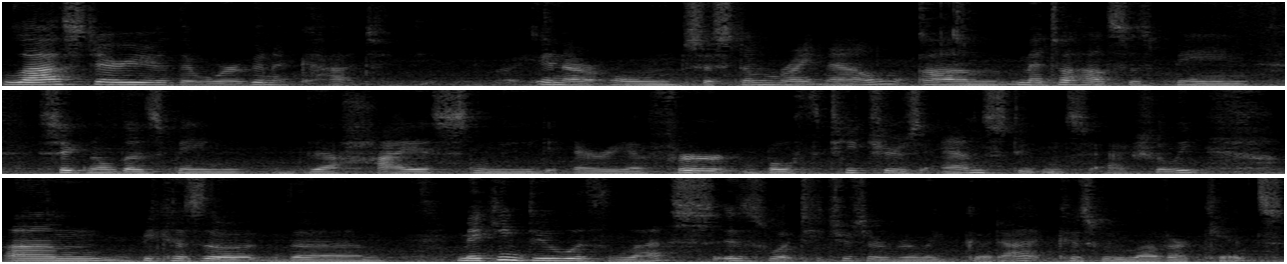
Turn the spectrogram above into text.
last area that we're going to cut in our own system right now. Um, mental health is being signaled as being the highest need area for both teachers and students, actually, um, because the the making do with less is what teachers are really good at because we love our kids.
